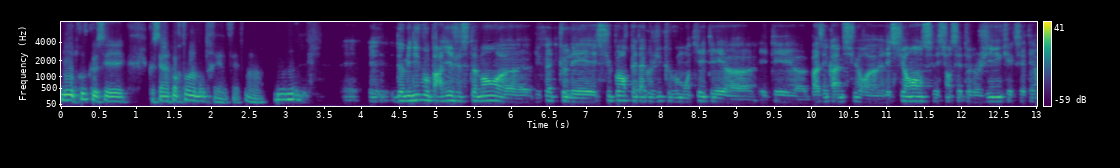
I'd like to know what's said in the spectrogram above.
nous on trouve que c'est que c'est important à montrer en fait. Voilà. Dominique, vous parliez justement euh, du fait que les supports pédagogiques que vous montiez étaient, euh, étaient euh, basés quand même sur les sciences, les sciences éthologiques, etc.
